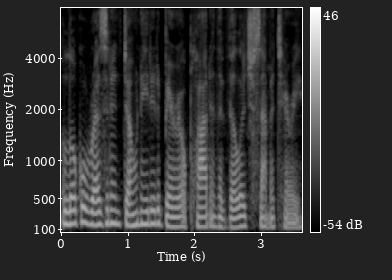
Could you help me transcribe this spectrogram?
a local resident donated a burial plot in the village cemetery,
